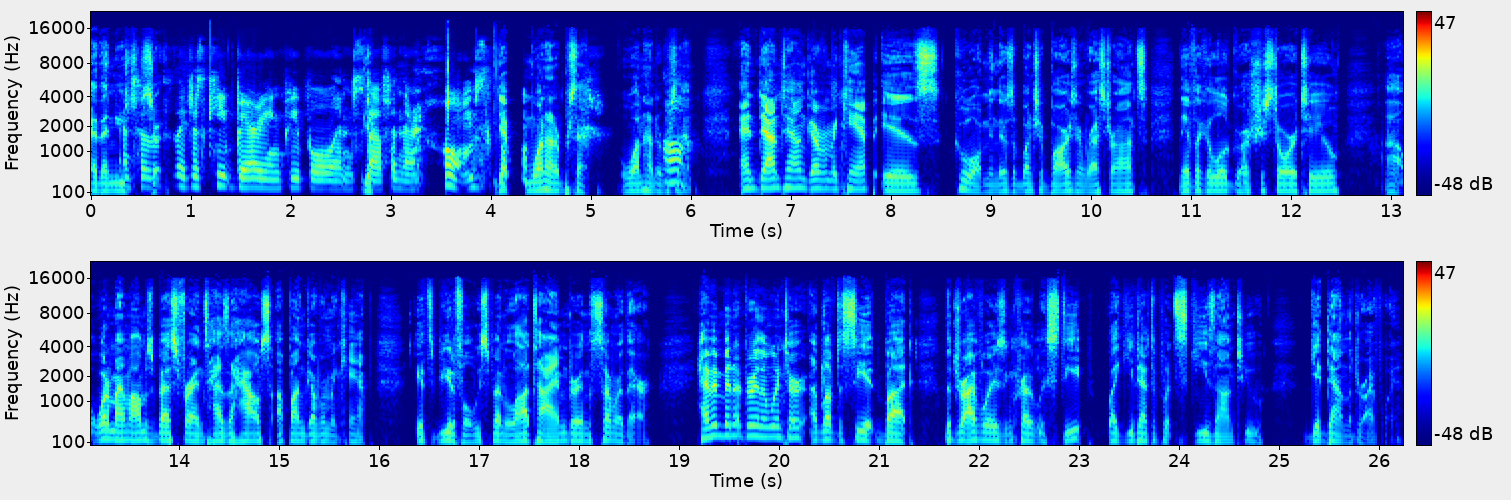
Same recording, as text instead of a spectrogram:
and then you And so start, they just keep burying people and stuff in their homes. Yep, one hundred percent, one hundred percent. And downtown government camp is cool. I mean, there's a bunch of bars and restaurants. They have like a little grocery store too. Uh, one of my mom's best friends has a house up on government camp. It's beautiful. We spend a lot of time during the summer there. Haven't been up during the winter. I'd love to see it, but the driveway is incredibly steep. Like you'd have to put skis on to get down the driveway.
